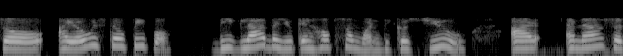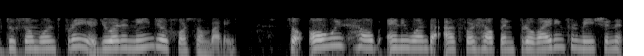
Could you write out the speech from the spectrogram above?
So I always tell people, be glad that you can help someone because you are an answer to someone's prayer. You are an angel for somebody. So always help anyone that asks for help and provide information and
